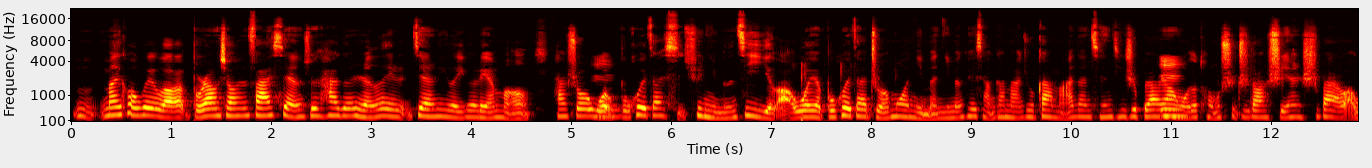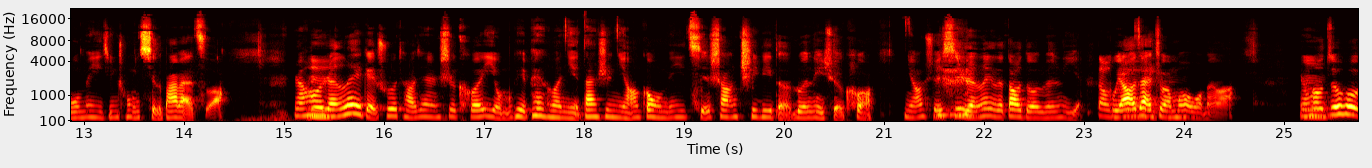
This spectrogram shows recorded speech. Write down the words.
嗯，Michael 为了不让肖恩发现，所以他跟人类建立了一个联盟。他说：“我不会再洗去你们的记忆了，我也不会再折磨你们，你们可以想干嘛就干嘛，但前提是不要让我的同事知道实验失败了。我们已经重启了八百次了。然后人类给出的条件是可以，我们可以配合你，但是你要跟我们一起上 Chili 的伦理学课。”你要学习人 类的道德伦理，不要再折磨嗯我们了。然后嗯最后，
